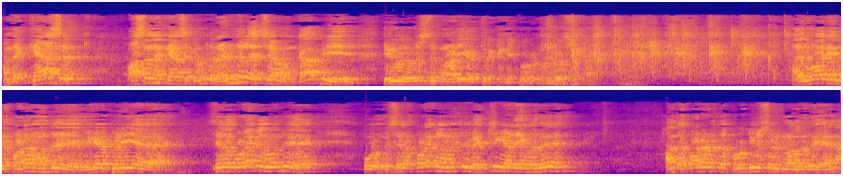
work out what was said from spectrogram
அந்த கேசட் வசன கேசட் வந்து ரெண்டு லட்சம் காப்பி இருபது வருஷத்துக்கு முன்னாடி எடுத்திருக்குன்னு இப்போ ஒரு நண்பர் சொன்னார். அது மாதிரி இந்த படம் வந்து மிகப்பெரிய சில படங்கள் வந்து சில படங்கள் வந்து வெற்றி அடைவது அந்த படம் எடுத்த ப்ரொடியூசருக்கு நல்லது. ஏன்னா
